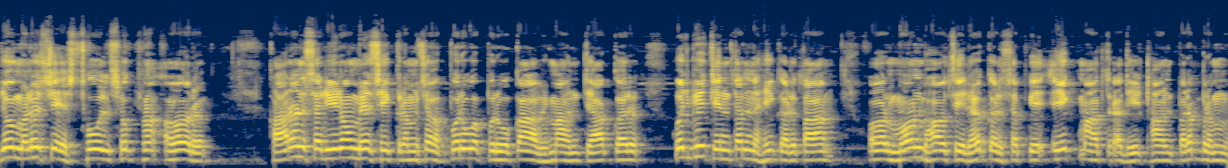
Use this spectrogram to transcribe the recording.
जो मनुष्य स्थूल, सूक्ष्म और कारण शरीरों में से क्रमशः पूर्व पूर्व का अभिमान त्याग कर कुछ भी चिंतन नहीं करता और मौन भाव से रहकर सबके एकमात्र अधिष्ठान परब्रह्म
